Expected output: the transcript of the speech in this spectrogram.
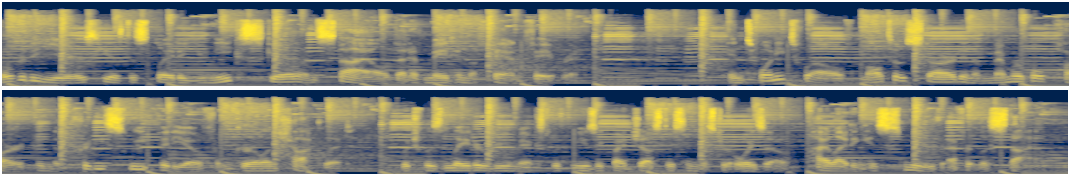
Over the years, he has displayed a unique skill and style that have made him a fan favorite. In 2012, Malto starred in a memorable part in the Pretty Sweet video from Girl and Chocolate, which was later remixed with music by Justice and Mr. Oizo, highlighting his smooth, effortless style.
